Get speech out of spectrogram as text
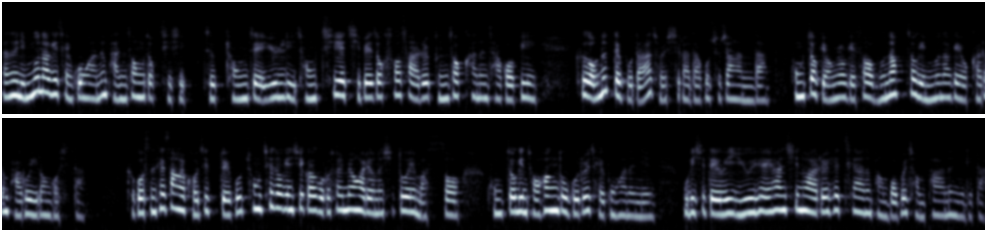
나는 인문학이 제공하는 반성적 지식, 즉 경제, 윤리, 정치의 지배적 서사를 분석하는 작업이 그 어느 때보다 절실하다고 주장한다. 공적 영역에서 문학적 인문학의 역할은 바로 이런 것이다. 그것은 세상을 거짓되고 총체적인 시각으로 설명하려는 시도에 맞서 공적인 저항 도구를 제공하는 일, 우리 시대의 유해한 신화를 해체하는 방법을 전파하는 일이다.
